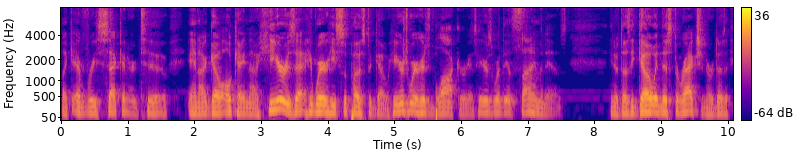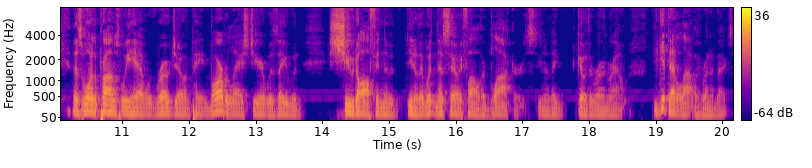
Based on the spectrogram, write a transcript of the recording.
like every second or two, and I go, okay, now here is that where he's supposed to go. Here's where his blocker is. Here's where the assignment is. You know, does he go in this direction or does it? That's one of the problems we have with Rojo and Peyton Barber last year was they would shoot off in the, you know, they wouldn't necessarily follow their blockers. You know, they go their own route. You get that a lot with running backs.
